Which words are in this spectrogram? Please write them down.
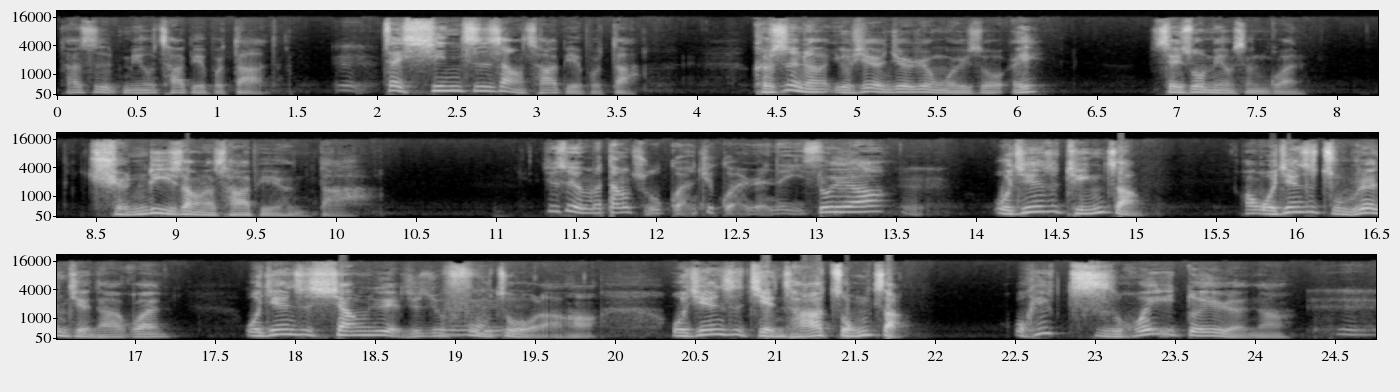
它是没有差别不大的。嗯，在薪资上差别不大，可是呢，有些人就认为说，哎，谁说没有升官？权力上的差别很大，就是有没有当主管去管人的意思？对啊，嗯，我今天是庭长，好，我今天是主任检察官，我今天是乡阅，就是副座了哈。我今天是检察总长，我可以指挥一堆人啊。嗯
